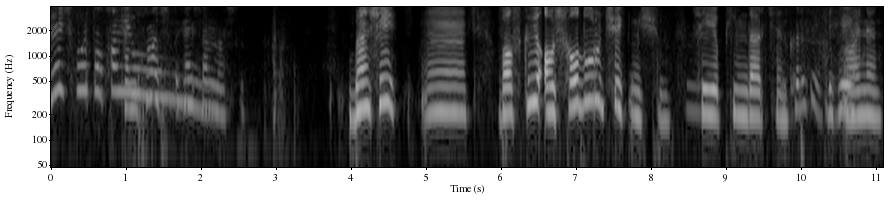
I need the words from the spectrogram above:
Rashford atamıyor. Kendisi mi açtı? Hayır sen mi açtın? Ben şey hmm, baskıyı aşağı doğru çekmişim. Şey yapayım derken. Yukarı değil. Aynen.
